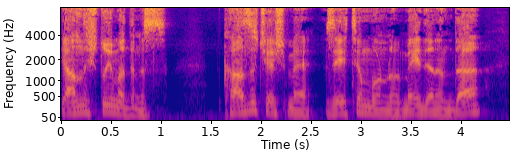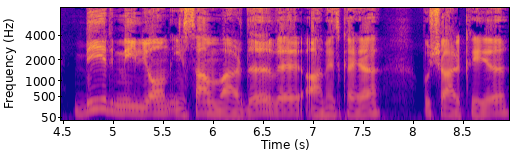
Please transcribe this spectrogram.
Yanlış duymadınız. Kazı Çeşme Zeytinburnu Meydanı'nda 1 milyon insan vardı ve Ahmet Kaya bu şarkıyı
